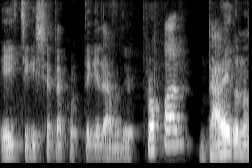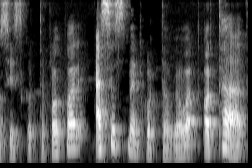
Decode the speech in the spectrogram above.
এই চিকিৎসাটা করতে গেলে আমাদের প্রপার ডায়াগনোসিস করতে প্রপার অ্যাসেসমেন্ট করতে হবে। অর্থাৎ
